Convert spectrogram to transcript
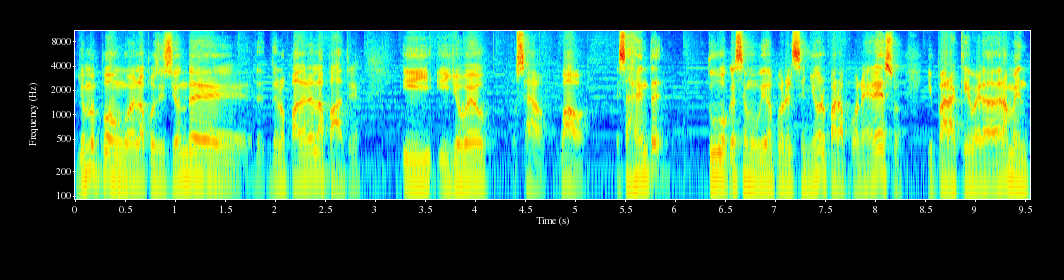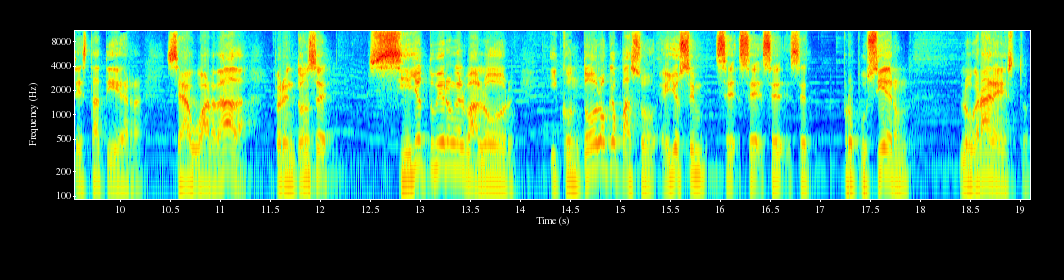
yo me pongo en la posición de los padres de la patria y, y yo veo, o sea, wow, esa gente tuvo que ser movida por el Señor para poner eso y para que verdaderamente esta tierra sea guardada. Pero entonces, si ellos tuvieron el valor y con todo lo que pasó, ellos se, se- propusieron lograr esto,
